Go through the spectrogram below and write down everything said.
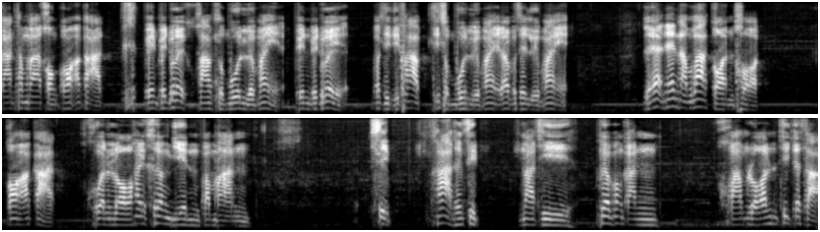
การทำงานของกองอากาศ เป็นไปด้วยความสมบูรณ์หรือไม่ เป็นไปด้วยประสิทธิภาพที่สมบูรณ์หรือไม่ร้อยเปอร์เซ็นต์หรือไม่ และแนะนำว่าก่อนถอดกองอากาศควรรอให้เครื่องเย็นประมาณสิบห้าถึงสิบนาที เพื่อป้องกัน ความร้อนที่จะสะ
